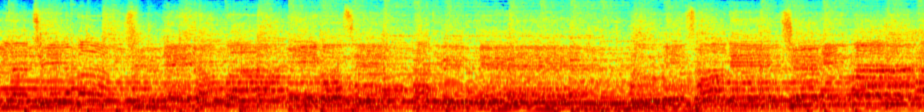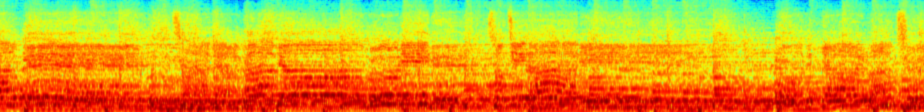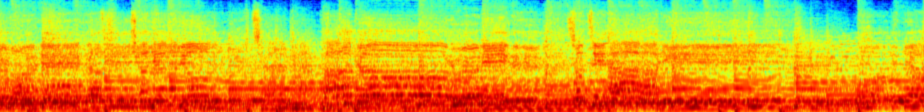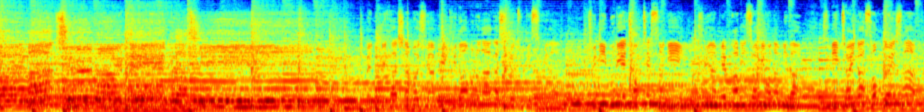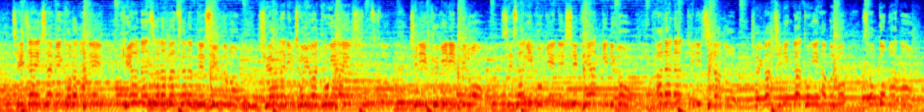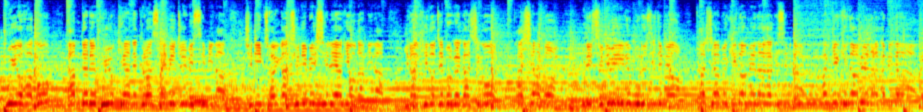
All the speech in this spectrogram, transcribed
Savior. 길일지라도 저희가 주님과 동행함으로 성공하고 부유하고 남들을 부유케 하는 그런 삶인 줄 믿습니다. 주님 저희가 주님을 신뢰하기 원합니다. 이런 기도 제목을 가지고 다시 한번 우리 주님의 이름 부르짖으며 다시 한번 기도하며 나가겠습니다. 함께 기도하며 나갑니다.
